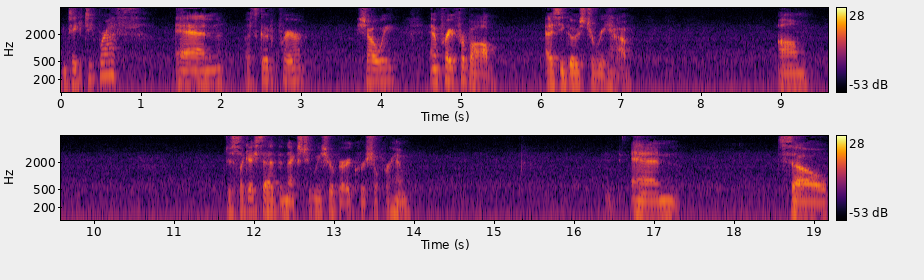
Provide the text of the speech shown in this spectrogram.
and take a deep breath and let's go to prayer, shall we? And pray for Bob as he goes to rehab. Um, just like I said, the next two weeks are very crucial for him. And so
